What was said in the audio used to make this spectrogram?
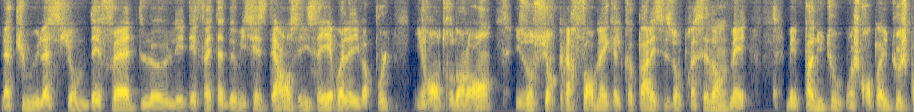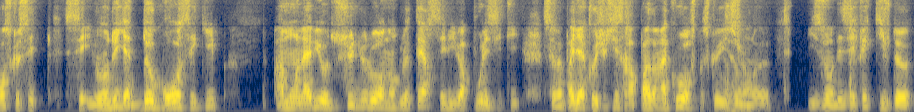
l'accumulation de défaites, les défaites à domicile, etc., on s'est dit, ça y est, voilà, Liverpool, ils rentrent dans le rang. Ils ont surperformé quelque part les saisons précédentes, mmh. mais, mais pas du tout. Moi, je ne crois pas du tout. Je pense que c'est aujourd'hui, il y a deux grosses équipes à mon avis, au-dessus du lot en Angleterre, c'est Liverpool et City. Ça ne veut pas dire que Chelsea ne sera pas dans la course, parce qu'ils ont, euh, ils ont des effectifs de,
